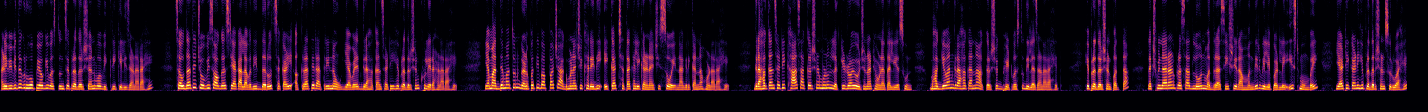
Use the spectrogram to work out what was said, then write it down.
आणि विविध गृहोपयोगी वस्तूंचे प्रदर्शन व विक्री केली जाणार आहे. चौदा ते चोवीस ऑगस्ट या कालावधीत दररोज सकाळी अकरा ते रात्री नऊ या वेळेत ग्राहकांसाठी हे प्रदर्शन खुले राहणार आहे. या माध्यमातून गणपती बाप्पाच्या आगमनाची खरेदी एकाच छताखाली करण्याची सोय नागरिकांना होणार आहे. ग्राहकांसाठी खास आकर्षण म्हणून लकी ड्रॉ योजना ठेवण्यात आली असून भाग्यवान ग्राहकांना आकर्षक भेटवस्तू दिल्या जाणार आहेत. हे प्रदर्शन पत्ता लक्ष्मीनारायण प्रसाद लोन मद्रासी श्रीराम मंदिर विलेपडले ईस्ट मुंबई या ठिकाणी हे प्रदर्शन सुरू आहे.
